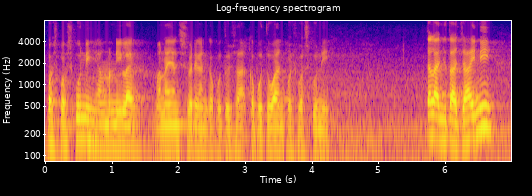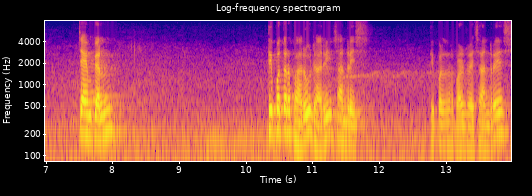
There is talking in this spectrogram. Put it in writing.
bos-bosku nih yang menilai mana yang sesuai dengan keputusan kebutuhan bos-bosku nih. Kita lanjut aja ini champion tipe terbaru dari Sunrise tipe terbaru dari Sunrise.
